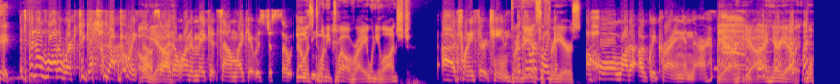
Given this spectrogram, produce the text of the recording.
Okay. It's been a lot of work to get to that point, Oh, though. yeah. So I don't want to make it sound like it was just so That easy. was 2012, right? When you launched. Uh, 2013. But there yeah, was so like years. a whole lot of ugly crying in there. Yeah, yeah, I hear you. Well,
